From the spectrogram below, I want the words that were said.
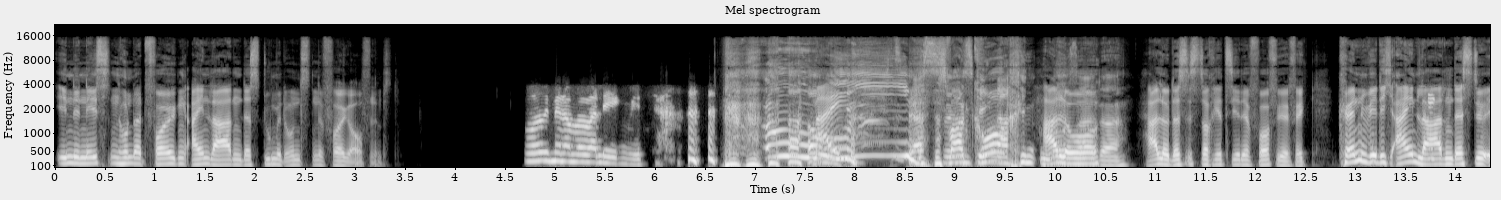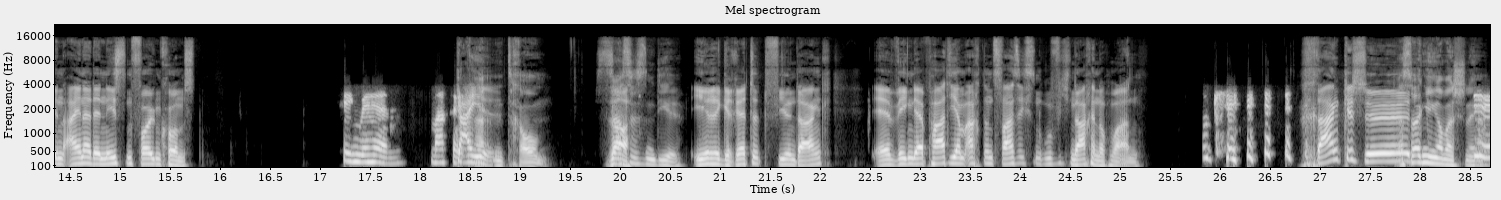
in den nächsten 100 Folgen einladen, dass du mit uns eine Folge aufnimmst? Muss ich mir nochmal überlegen, wie Oh. Nein! Das, Das war ein hinten Hallo. Los. Hallo, das ist doch jetzt hier der Vorführeffekt. Können wir dich einladen, dass du in einer der nächsten Folgen kommst? kriegen wir hin. Mach ich. Geil. Ja, ein Traum. So, Das ist ein Deal. Ehre gerettet, vielen Dank. äh, wegen der Party am 28. rufe ich nachher nochmal an. Okay. Dankeschön. Das war ging aber schnell.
